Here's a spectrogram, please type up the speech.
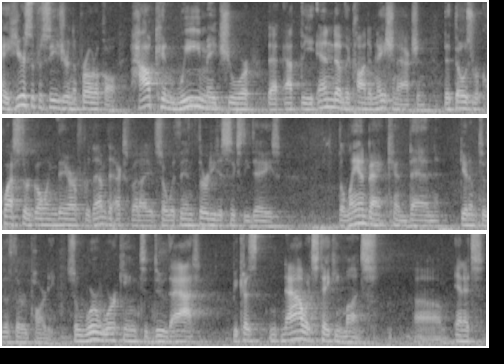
hey, here's the procedure and the protocol. How can we make sure that at the end of the condemnation action, that those requests are going there for them to expedite it, so within 30 to 60 days, the land bank can then get them to the third party. So we're working to do that, because now it's taking months. Um, And it's,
